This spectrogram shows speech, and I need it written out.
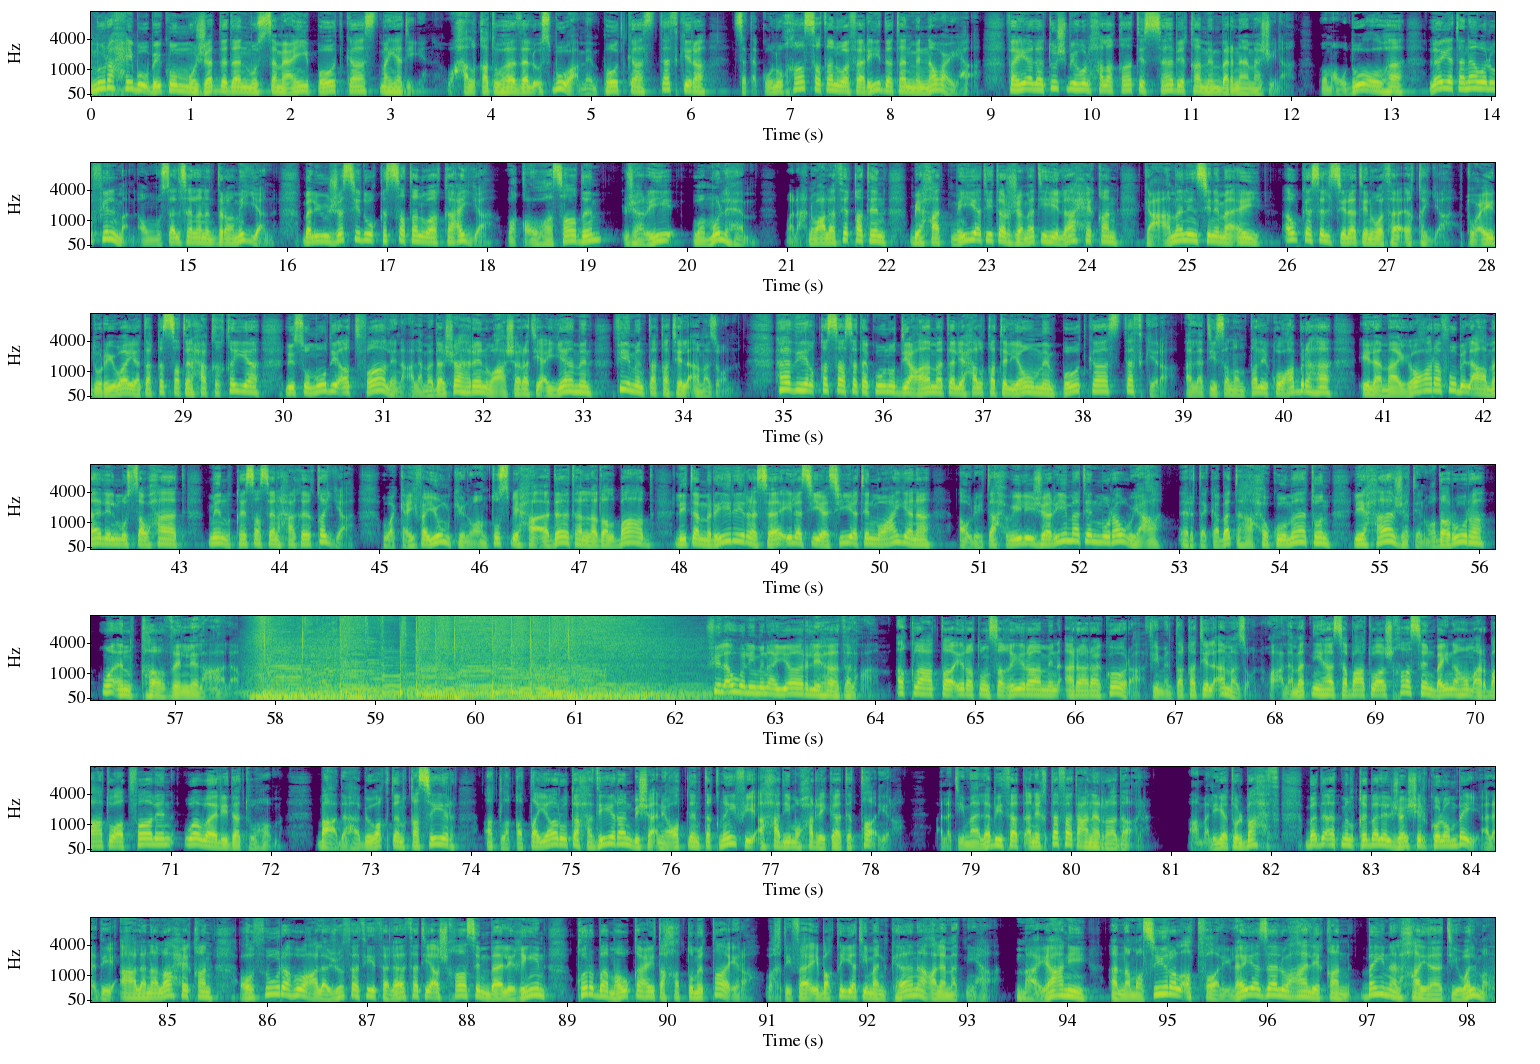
نرحب بكم مجددا مستمعي بودكاست ميادين وحلقة هذا الأسبوع من بودكاست تذكرة ستكون خاصة وفريدة من نوعها فهي لا تشبه الحلقات السابقة من برنامجنا. وموضوعها لا يتناول فيلما أو مسلسلا دراميا بل يجسد قصة واقعية وقعها صادم جريء وملهم. ونحن على ثقة بحتمية ترجمته لاحقا كعمل سينمائي أو كسلسلة وثائقية تعيد رواية قصة حقيقية لصمود أطفال على مدى شهر وعشرة أيام في منطقة الأمازون. هذه القصة ستكون الدعامة لحلقة اليوم من بودكاست تذكرة التي سننطلق عبرها إلى ما يعرف بالأعمال المستوحاة من قصص حقيقية وكيف يمكن أن تصبح أداة لدى البعض لتمرير رسائل سياسية معينة أو لتحويل جريمة مروعة ارتكبتها حكومات لحاجة وضرورة وإنقاذ للعالم. في الأول من أيار لهذا العام أقلعت طائرة صغيرة من أراراكورا في منطقة الأمازون وعلى متنها سبعة أشخاص بينهم أربعة أطفال ووالدتهم بعدها بوقت قصير أطلق الطيار تحذيرا بشأن عطل تقني في أحد محركات الطائرة التي ما لبثت أن اختفت عن الرادار. عملية البحث بدأت من قبل الجيش الكولومبي الذي أعلن لاحقا عثوره على جثث ثلاثة أشخاص بالغين قرب موقع تحطم الطائرة واختفاء بقية من كان على متنها. ما يعني أن مصير الأطفال لا يزال عالقا بين الحياة والموت.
